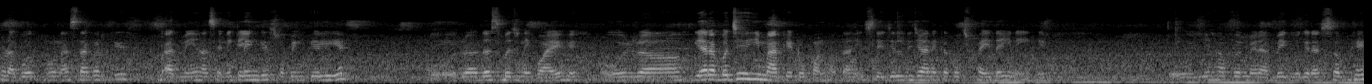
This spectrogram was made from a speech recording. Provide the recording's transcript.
थोड़ा बहुत वो नाश्ता करके बाद में यहाँ से निकलेंगे शॉपिंग के लिए। और दस बजने को आए हैं और ग्यारह बजे ही मार्केट ओपन होता है इसलिए जल्दी जाने का कुछ फ़ायदा ही नहीं है। तो यहाँ पर मेरा बैग वगैरह सब है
